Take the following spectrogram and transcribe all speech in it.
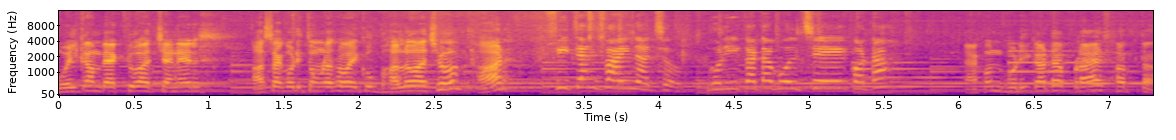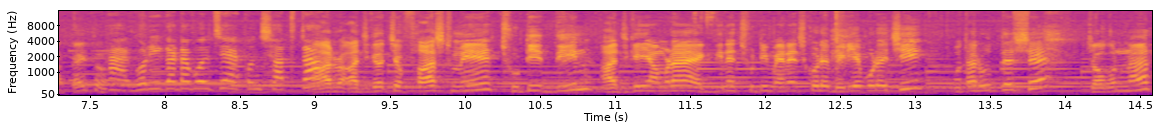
welcome back to our channel আশা করি তোমরা সবাই খুব ভালো আছো। আর ফিট অ্যান্ড ফাইন আছো। ঘড়ির কাটা বলছে কটা? এখন ঘড়ি কাটা প্রায় সাতটা তাই তো? হ্যাঁ ঘড়ির কাটা বলছে এখন সাতটা। আর আজকে হচ্ছে ফার্স্ট মে ছুটির দিন। আজকেই আমরা একদিনের ছুটি ম্যানেজ করে বেরিয়ে পড়েছি। কোথার উদ্দেশ্যে? জগন্নাথ।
